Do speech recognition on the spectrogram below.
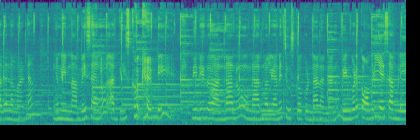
అదన్నమాట. నేను నవ్వేశాను అది తీసుకోకండి. నేను ఏదో అన్నాను నార్మల్గానే చూసుకోకుండా అని అన్నాను. మేము కూడా కామెడీ చేసాంలే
